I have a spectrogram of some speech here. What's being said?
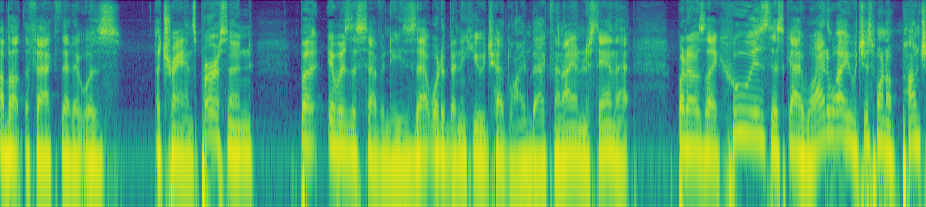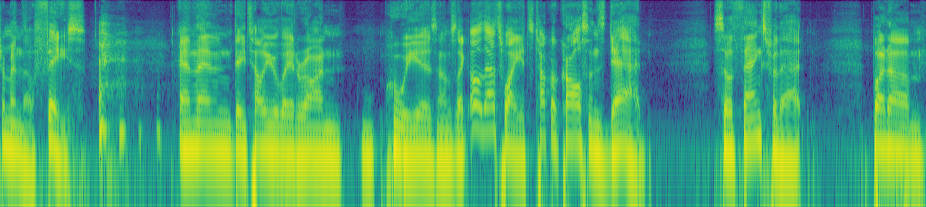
about the fact that it was a trans person, but it was the 70s. That would have been a huge headline back then. I understand that. But I was like, who is this guy? Why do I just want to punch him in the face? and then they tell you later on who he is. And I was like, oh, that's why. It's Tucker Carlson's dad. So thanks for that. But um,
